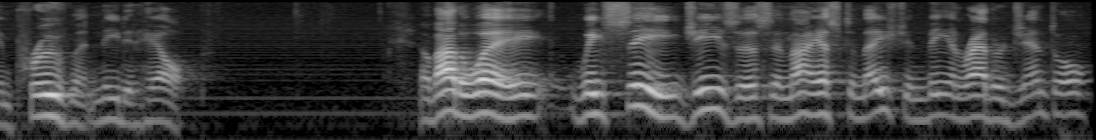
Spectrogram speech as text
improvement, needed help. Now, by the way, we see Jesus, in my estimation, being rather gentle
